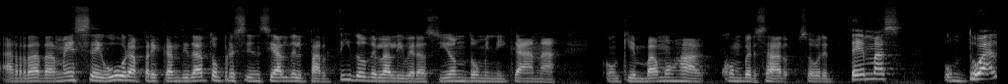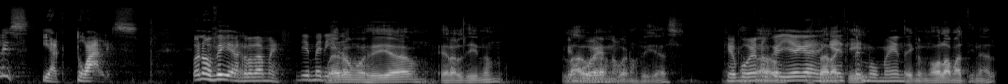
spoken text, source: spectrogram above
a Radamés Segura, precandidato presidencial del Partido de la Liberación Dominicana, con quien vamos a conversar sobre temas puntuales y actuales. Buenos días, Radamés. Bienvenido. buenos días, Geraldino. Laura, buenos días. Qué bueno que llega en este momento. En Hola Matinal.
